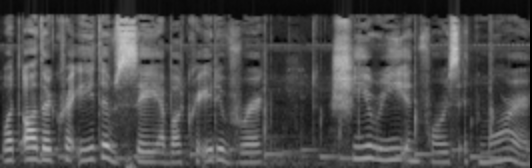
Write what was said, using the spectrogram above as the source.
what other creatives say about creative work, she reinforced it more.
